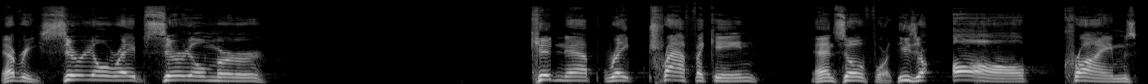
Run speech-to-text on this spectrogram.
every serial rape, serial murder, kidnap, rape, trafficking, and so forth. These are all crimes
